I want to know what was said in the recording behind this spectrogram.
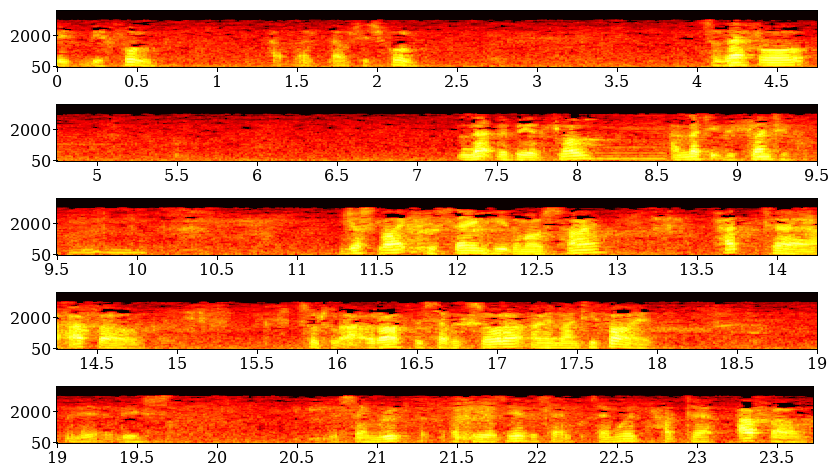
be, be, full, that which is full. So therefore, let the beard flow and let it be plentiful. Just like he's saying here the Most High, حتى عفوا Surah Al-A'raf, the 7th Surah, ayah 95 this the same root that appears here, the same, same word, حتى عفوا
